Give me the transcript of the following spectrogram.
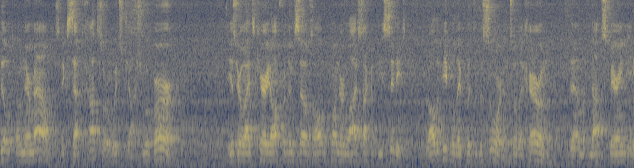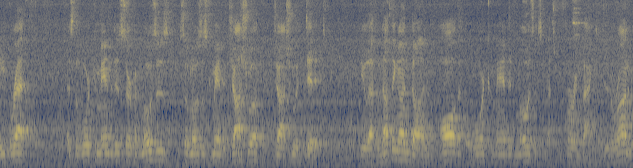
built on their mounds, except Hatzor, which Joshua burned. The Israelites carried off for themselves all the plunder and livestock of these cities, but all the people they put to the sword until they harried them, not sparing any breath. As the Lord commanded his servant Moses, so Moses commanded Joshua. Joshua did it. He left nothing undone of all that the Lord commanded Moses, and that's referring back to Deuteronomy.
